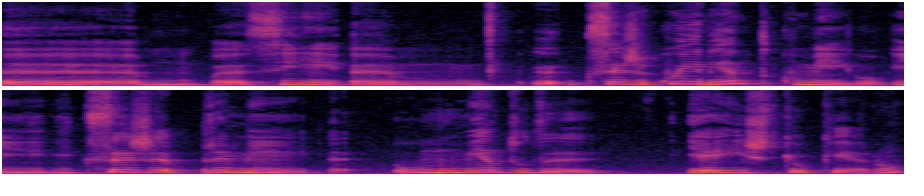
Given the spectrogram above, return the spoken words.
uh, assim, um, que seja coerente comigo e, e que seja para mim o momento de é isto que eu quero,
